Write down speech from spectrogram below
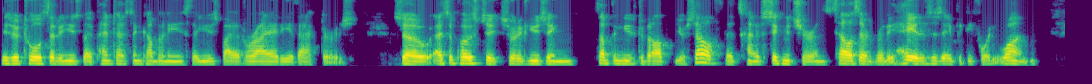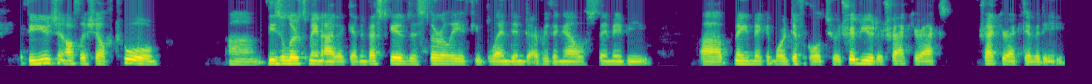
These are tools that are used by pen testing companies. They're used by a variety of actors. So as opposed to sort of using something you've developed yourself that's kind of signature and tells everybody, hey, this is APT41. If you use an off-the-shelf tool, um, these alerts may not get investigated as thoroughly if you blend into everything else. They may be uh, may make it more difficult to attribute or track your acts, track your activity.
